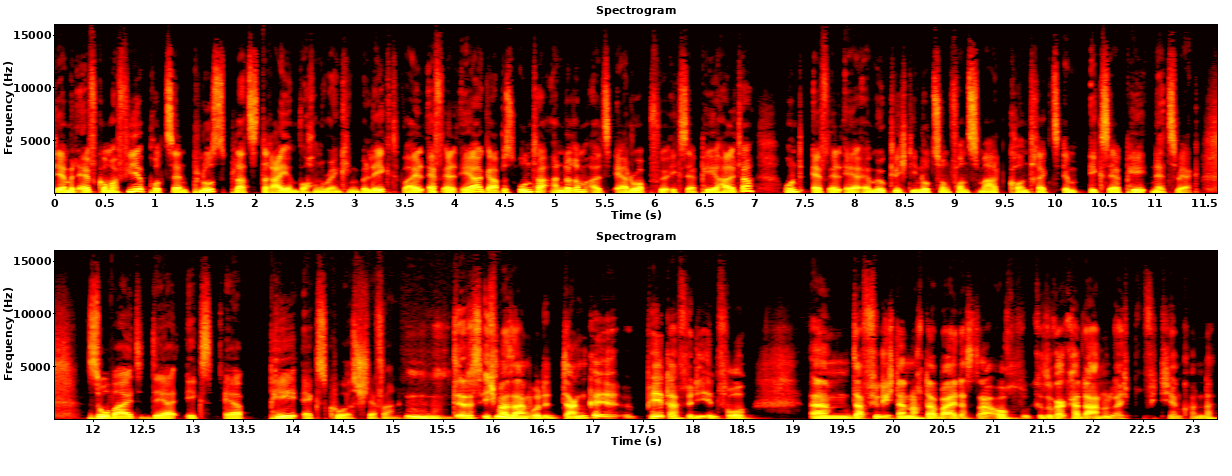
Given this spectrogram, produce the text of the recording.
der mit 11,4% plus Platz 3 im Wochenranking belegt, weil FLR gab es unter anderem als Airdrop für XRP-Halter und FLR ermöglicht die Nutzung von Smart Contracts im XRP-Netzwerk. Soweit der XRP-Exkurs, Stefan. Dass ich mal sagen würde, danke Peter für die Info. Ähm, da füge ich dann noch dabei, dass da auch sogar Cardano leicht profitieren konnte.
